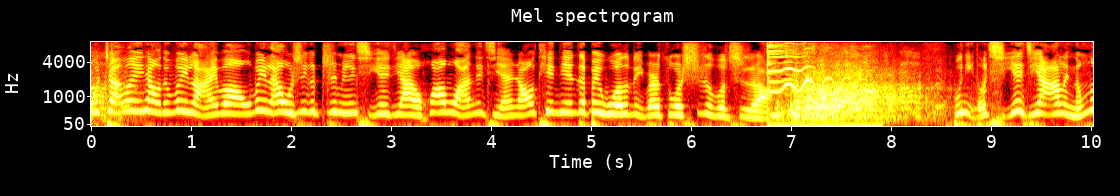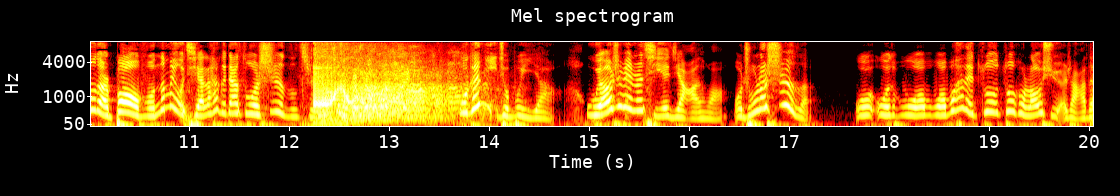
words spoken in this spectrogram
我展望一下我的未来吧。我未来我是一个知名企业家，有花不完的钱，然后天天在被窝子里边做柿子吃啊。不，你都企业家了，你能不能有点抱负？那么有钱了还搁家做柿子吃？我跟你就不一样，我要是变成企业家的话，我除了柿子。”我我我我不还得做做口老雪啥的，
